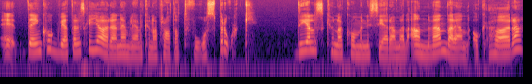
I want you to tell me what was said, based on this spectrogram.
Eh, Det en kogvetare ska göra är nämligen att kunna prata två språk. Dels kunna kommunicera med användaren och höra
